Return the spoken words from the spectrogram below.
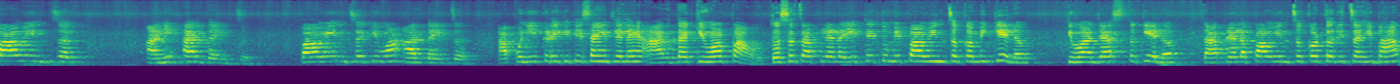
पाव इंच आणि अर्धा इंच. पाव इंच किंवा अर्धा इंच. आपण इकडे किती सांगितलेलं आहे? अर्धा किंवा पाव. तसंच आपल्याला इथे तुम्ही पाव इंच कमी केलं किंवा जास्त केलं तर आपल्याला पाव इंच कटोरीचाही भाग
